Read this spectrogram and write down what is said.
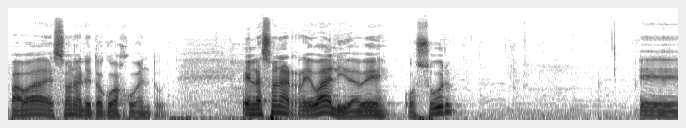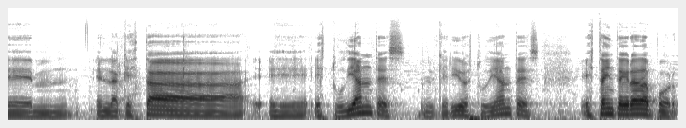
Pavada de zona le tocó a Juventud. En la zona reválida B o sur, eh, en la que está eh, Estudiantes, el querido Estudiantes, está integrada por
